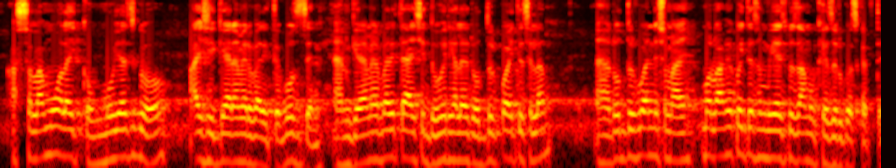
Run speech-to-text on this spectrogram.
আসসালামু আলাইকুম মুই আজগো আইসি গ্রামের বাড়িতে, বুঝছেন? এখন গ্রামের বাড়িতে আইসি দুহরি হালে রোদ্দুর পাইতেছিলাম। হ্যাঁ রোদ্দুর পাইনের সময় মোর বাপে কইতেছে মুই আজগো যামু খেজুর গাছ কাটতে।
